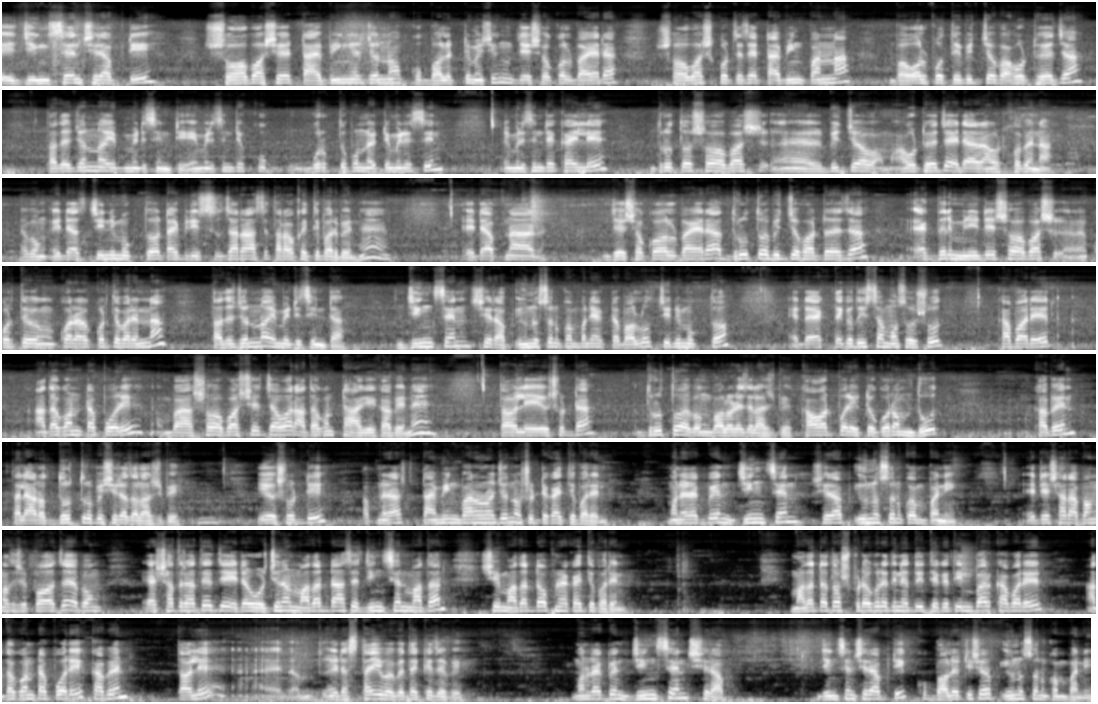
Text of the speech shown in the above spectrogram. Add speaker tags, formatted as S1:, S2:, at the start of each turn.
S1: এই জিংসেন সিরাপটি সহবাসে টাইপিংয়ের জন্য খুব ভালো একটি মেশিন যে সকল ভাইয়েরা সহবাস করতে চায়, টাইপিং পান না বা অল্প বীর্য আউট হয়ে যা তাদের জন্য এই মেডিসিনটি এই মেডিসিনটি খুব গুরুত্বপূর্ণ একটি মেডিসিন এই মেডিসিনটি খাইলে দ্রুত সহবাস বীর্য আউট হয়ে যায়, এটা আউট হবে না। এবং এটা চিনিমুক্ত ডায়াবেটিস যারা আছে, তারাও খেতে পারবেন হ্যাঁ? এটা আপনার যে সকল ভাইয়েরা দ্রুত বীর্য ভাট হয়ে যা এক দেড় মিনিটে সহবাস করতে, করা, করতে পারেন না। তাদের জন্য এই মেডিসিনটা জিংসেন সিরাপ, ইউনিসন কোম্পানি একটা ভালো, চিনিমুক্ত। এটা এক থেকে দুই চামচ ওষুধ। খাবারের আধা ঘণ্টা পরে বা সহবাসে যাওয়ার আধা ঘণ্টা আগে খাবেন হ্যাঁ? তাহলে এই ওষুধটা দ্রুত এবং ভালো রেজাল্ট আসবে। খাওয়ার পরে একটু গরম দুধ খাবেন, তাহলে আরও দ্রুত বেশি রেজাল্ট আসবে। এই ওষুধটি আপনারা টাইমিং বানানোর জন্য ওষুধটি খাইতে পারেন। মনে রাখবেন, জিংসেন সিরাপ, ইউনোসন কোম্পানি। এটা সারা বাংলাদেশে পাওয়া যায় এবং এর সাথে সাথে যে এটার অরিজিনাল মাদারটা আছে জিংসেন মাদার সেই মাদারটাও আপনারা খাইতে পারেন। মাদারটা দশ ফুটা করে দিনে দুই থেকে তিনবার খাবারের আধা ঘণ্টা পরে খাবেন, তাহলে এটা স্থায়ীভাবে থেকে যাবে। মনে রাখবেন জিংসেন সিরাপ। জিংসেন সিরাপটি খুব ভালো একটি সিরাপ, ইউনোসন কোম্পানি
